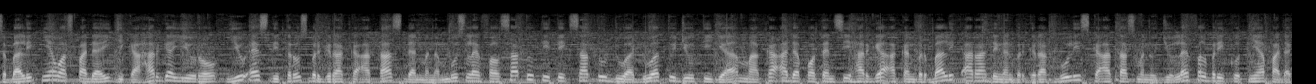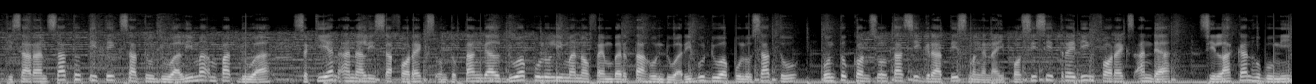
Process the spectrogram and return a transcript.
Sebaliknya waspadai jika harga euro USD terus bergerak ke atas dan menembus level 1.12273 maka ada potensi harga akan berbalik arah dengan bergerak bullish ke atas menuju level berikutnya pada kisaran 1.12542. Sekian analisa forex untuk tanggal 25 November tahun 2021. Untuk konsultasi gratis mengenai posisi trading forex Anda, silakan hubungi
